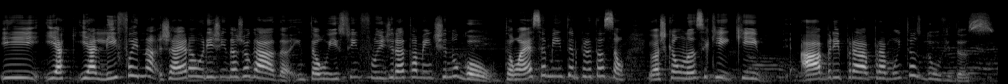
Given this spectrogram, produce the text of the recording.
E, e, a- e ali foi na- já era a origem da jogada. Então isso influi diretamente no gol. Então essa é a minha interpretação. Eu acho que é um lance que, que abre para muitas dúvidas.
